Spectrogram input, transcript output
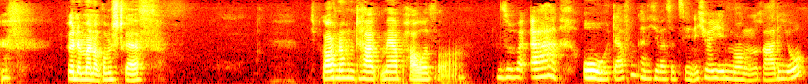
Ich bin immer noch im Stress. Ich brauche noch einen Tag mehr Pause. So, weit- ah, oh, davon kann ich dir was erzählen. Ich höre jeden Morgen Radio.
